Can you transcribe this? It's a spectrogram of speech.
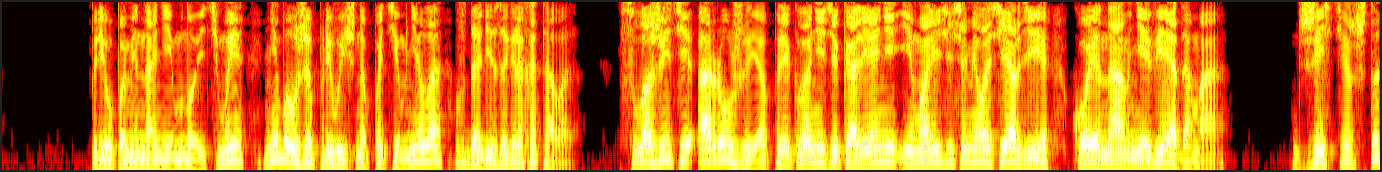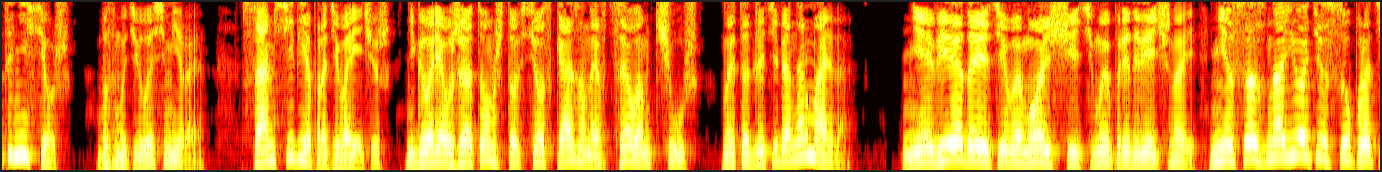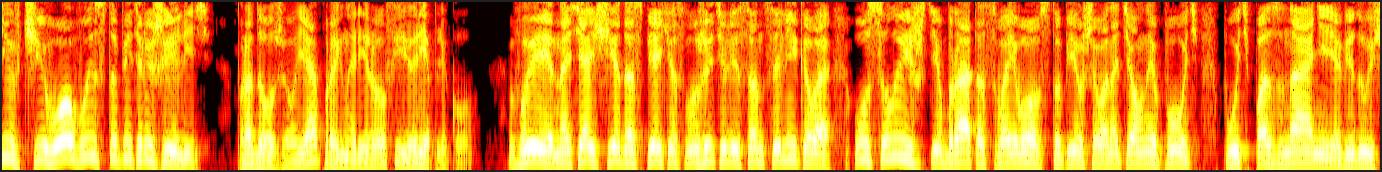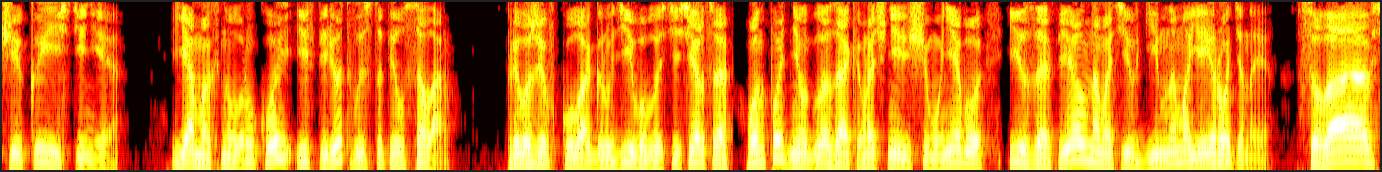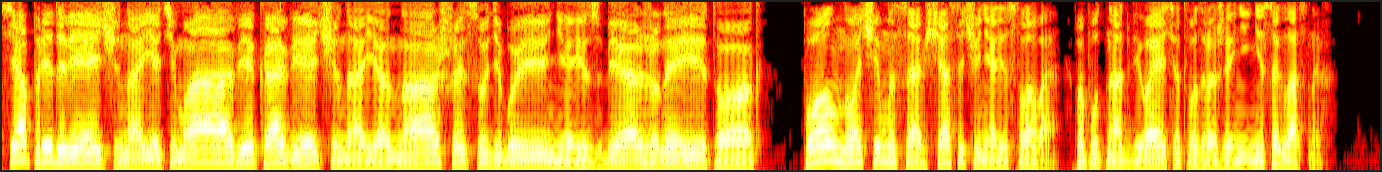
При упоминании мной тьмы небо уже привычно потемнело, вдали загрохотало. «Сложите оружие, преклоните колени и молитесь о милосердии, кое нам неведомо!» «Джестер, что ты несешь?» — возмутилась Мира. Сам себе противоречишь, не говоря уже о том, что все сказанное в целом чушь, но это для тебя нормально. «Не ведаете вы мощи тьмы предвечной, не сознаете, супротив чего выступить решились», продолжил я, проигнорировав ее реплику. «Вы, носящие доспехи служители Санцеликова, услышьте брата своего, вступившего на темный путь, путь познания, ведущий к истине». Я махнул рукой, и вперед выступил Салар. Приложив кулак к груди в области сердца, он поднял глаза к мрачнеющему небу и запел на мотив гимна моей родины. «Славься, предвечная тьма, вековечная, нашей судьбы неизбежный итог». Полночи мы сообща сочиняли слова, попутно отбиваясь от возражений несогласных.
